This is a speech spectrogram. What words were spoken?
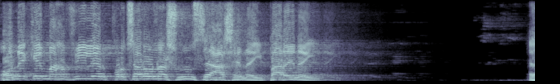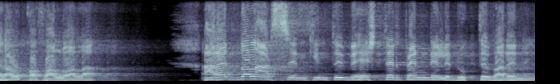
অনেকে মাহফিলের প্রচারণা শুনছে, আসে নাই, পারে নাই। এরাও কপালওয়ালা। আর একদল আসছেন, কিন্তু বেহেস্তের প্যান্ডেলে ঢুকতে পারে নাই।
